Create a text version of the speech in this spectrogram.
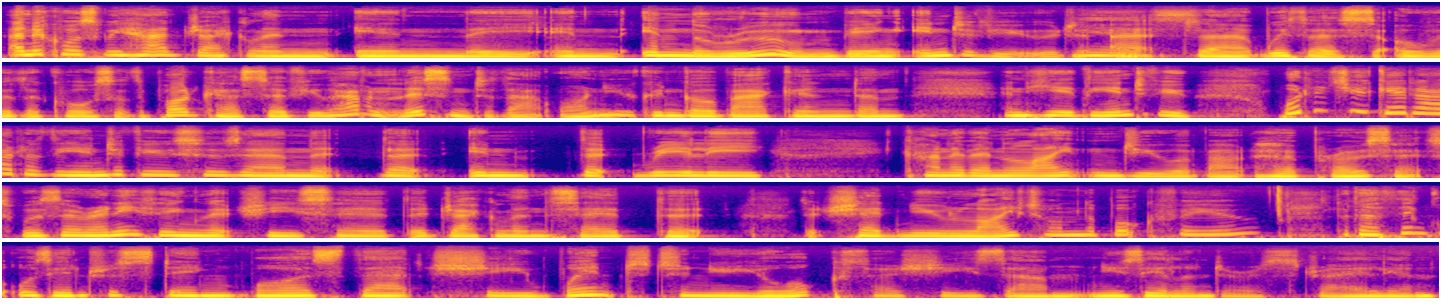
And of course, we had Jacqueline in the in in the room being interviewed yes. at uh, with us over the course of the podcast. So if you haven't listened to that one, you can go back and um, and hear the interview. What did you get out of the interview, Suzanne? That that in that really kind of enlightened you about her process. Was there anything that she said, that Jacqueline said, that, that shed new light on the book for you? Look, I think what was interesting was that she went to New York, so she's um, New Zealander Australian,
